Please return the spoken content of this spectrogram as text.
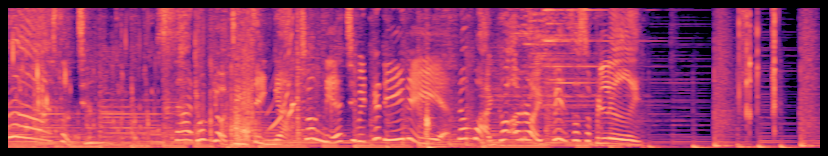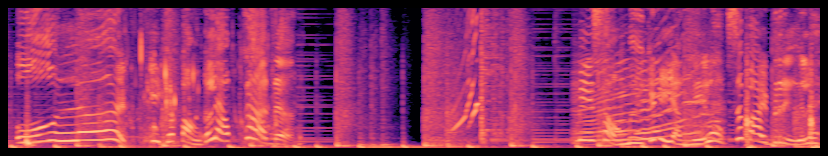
อ่าสดชื่นซาทุกหยดจริงๆอะช่วงเนี้ยชีวิตก็ดีดีๆอะน้ำหวานก็อร่อยฟินสุดๆไปเลยโอ้เลิศอีกกระป๋องก็แล้วกันอะมีสองมือก็ดีอย่างนี้แหละ สบายบรือเลย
